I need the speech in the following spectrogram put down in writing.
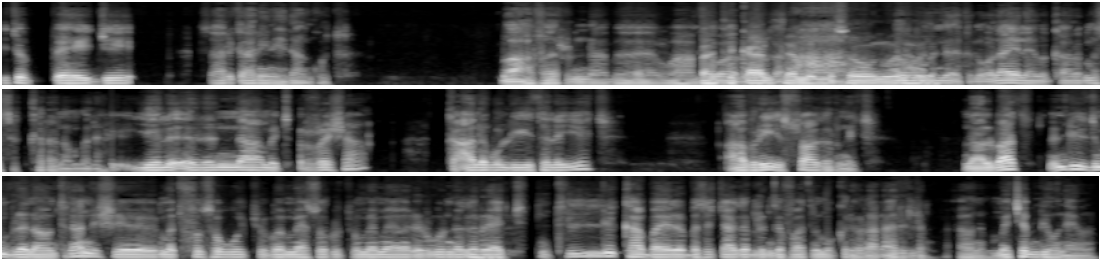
ኢትዮጵያ ሄጄ ጻድቃኔን ሄዳንኩት በአፈርና በውሃ በትቃል ተመልሰው እውነት ነው። ላይ ላይ በቃ መሰከረ ነው የምልህ የልዕልና መጨረሻ ከዓለም ሁሉ የተለየች አብሬ እሷ ሀገር ነች። ምናልባት እንዲሁ ዝም ብለን አሁን ትናንሽ መጥፎ ሰዎች በሚያሰሩት በሚያደርጉት ነገር ያችን ትልቅ ካባ የለበሰች ሀገር ልንገፋት እንሞክር ይሆናል። አይደለም፣ አይሆንም፣ መቼም ቢሆን አይሆንም።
